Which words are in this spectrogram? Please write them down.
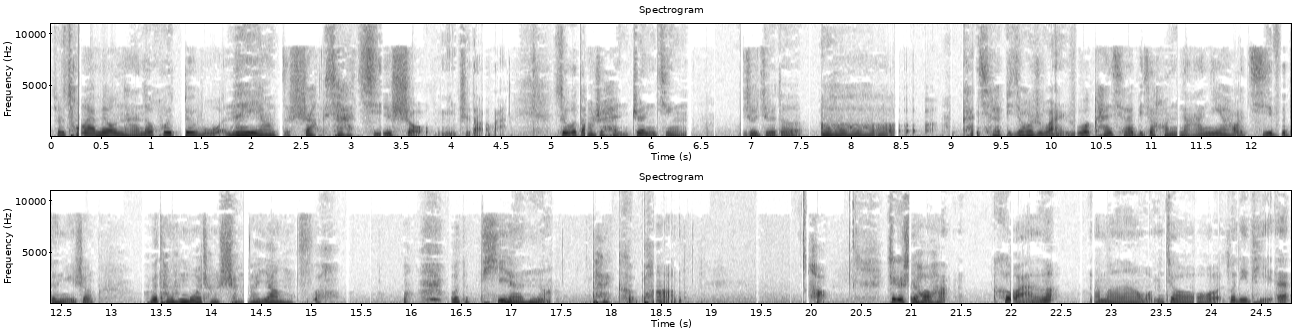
就是从来没有男的会对我那样子上下其手，你知道吧？所以我当时很震惊，我就觉得，哦，看起来比较软弱，看起来比较好拿捏、好欺负的女生，会被他们摸成什么样子啊？我的天呐，太可怕了！好，这个时候哈，喝完了，那么呢，我们就坐地铁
